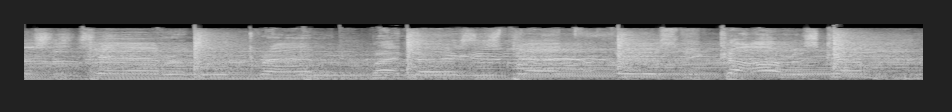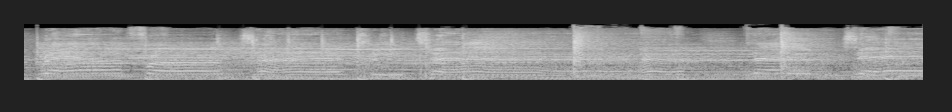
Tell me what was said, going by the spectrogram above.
is a terrible crime. Why does this bloodthirsty chorus come round from time to time? Let him dangle.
